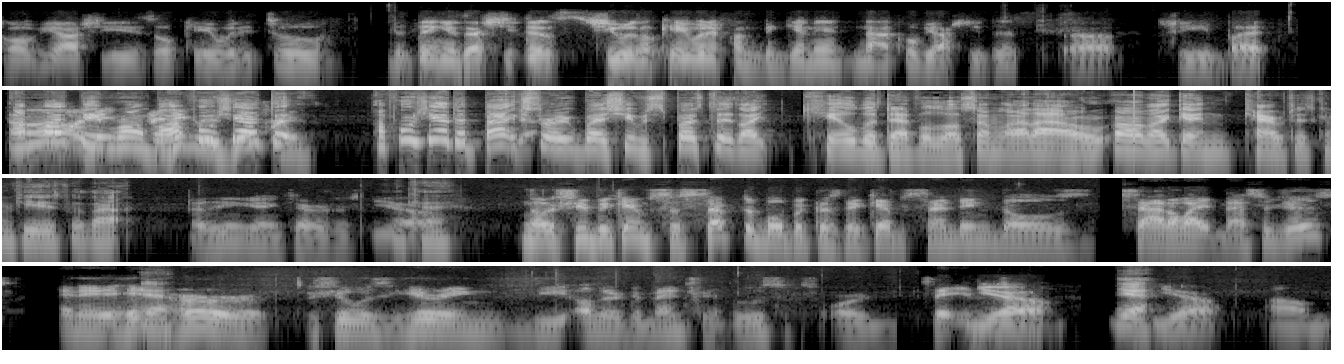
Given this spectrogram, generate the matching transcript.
Kobayashi is okay with it too. The thing is that she does she was okay with it from the beginning. Not Kobayashi, this uh she, but I might Uh, I be think- wrong, but I, think thought the she had the, I thought she had a backstory where she was supposed to like kill the devil or something like that. Or, or am I getting characters confused with that? I think you're getting characters. yeah. Okay. No, she became susceptible because they kept sending those satellite messages, and it hit Yeah. her. So she was hearing the other dimension, Lucifer or Satan. Yeah. Yeah. Yeah. Um,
